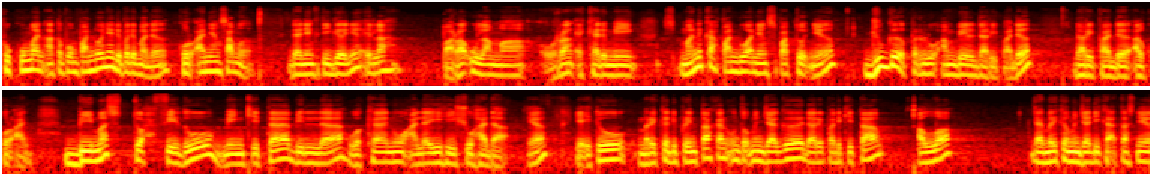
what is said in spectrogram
hukuman ataupun panduannya daripada mana? Quran yang sama. Dan yang ketiganya ialah para ulama, orang akademik, manakah panduan yang sepatutnya juga perlu ambil daripada daripada al-Quran. Bimas tuhfizu min kitabillah wa kanu alaihi syuhada, ya. Iaitu mereka diperintahkan untuk menjaga daripada kitab Allah dan mereka menjadi ke atasnya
